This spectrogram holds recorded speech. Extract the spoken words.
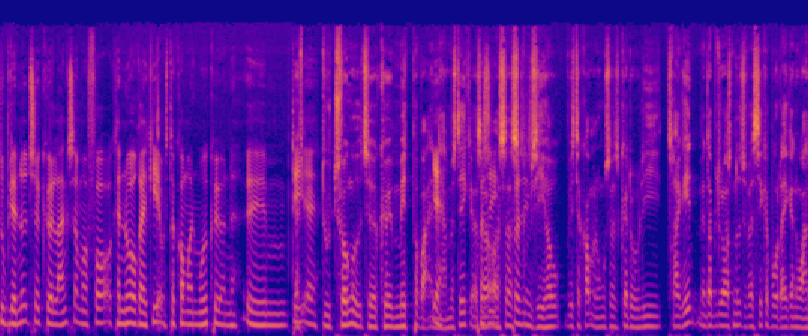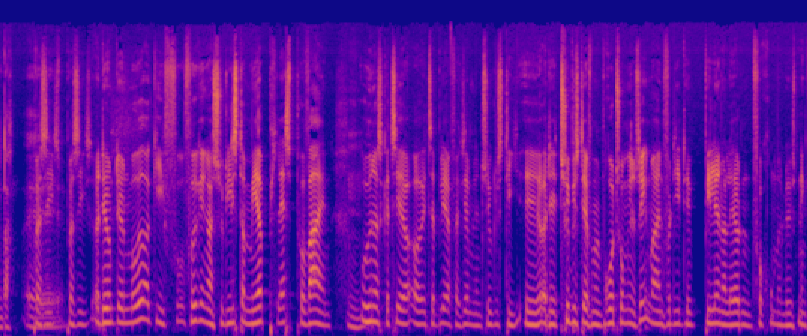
du bliver nødt til at køre langsommere for at kan nå at reagere, hvis der kommer en modkørende. Øhm, det altså, er, du er tvunget ud til at køre midt på vejen ja, nærmest, ikke? Og så, præcis, og så skal præcis. man sige, hov, hvis der kommer nogen, så skal du lige trække ind, men der bliver du også nødt til at være sikker på, at der ikke er nogen andre. Øh, præcis, øh, præcis. Og det er, jo, det er en måde at give fodgængere og cyklister mere plads på vejen, mm. uden at skal til at etablere for eksempel en cykelsti. Øh, og det er typisk derfor, man bruger 2 minus 1 vejen, fordi det er billigere at lave den forkromede løsning.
